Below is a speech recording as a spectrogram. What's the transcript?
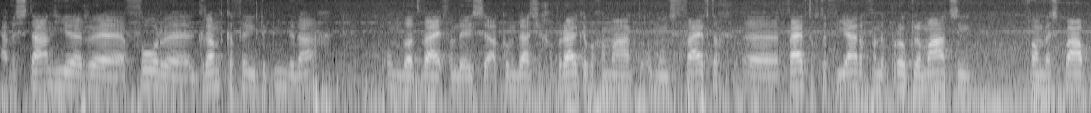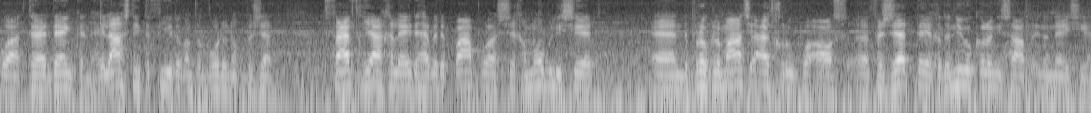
Ja, we staan hier voor het Grand Café Utopie Den Haag omdat wij van deze accommodatie gebruik hebben gemaakt om ons 50, uh, 50ste verjaardag van de proclamatie van West-Papua te herdenken. Helaas niet te vieren, want we worden nog bezet. 50 jaar geleden hebben de Papua's zich gemobiliseerd en de proclamatie uitgeroepen als uh, verzet tegen de nieuwe kolonisator Indonesië.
